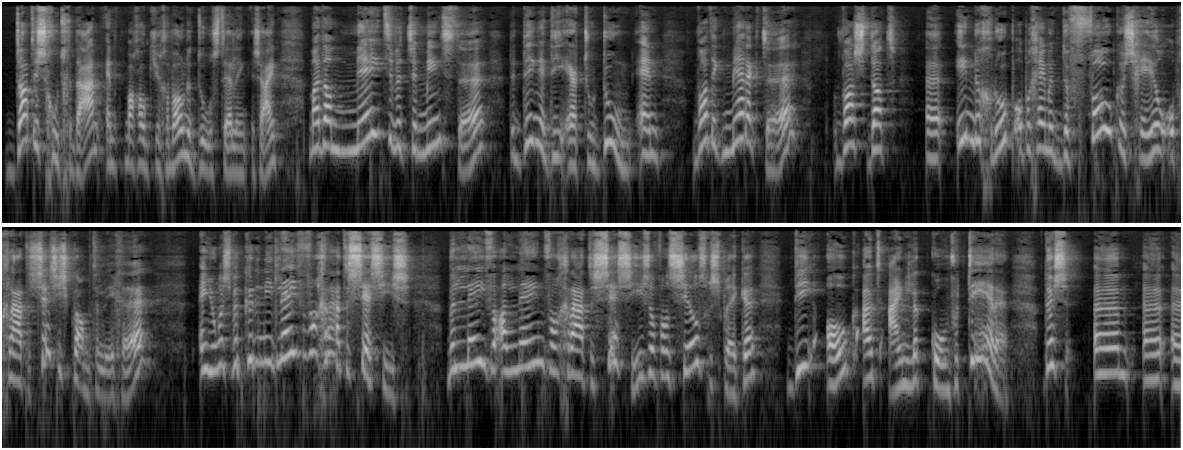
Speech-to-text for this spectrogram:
dat is goed gedaan en het mag ook je gewone doelstelling zijn. Maar dan meten we tenminste de dingen die ertoe doen. En wat ik merkte was dat uh, in de groep op een gegeven moment de focus geheel op gratis sessies kwam te liggen. En jongens, we kunnen niet leven van gratis sessies. We leven alleen van gratis sessies of van salesgesprekken die ook uiteindelijk converteren. Dus uh, uh,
